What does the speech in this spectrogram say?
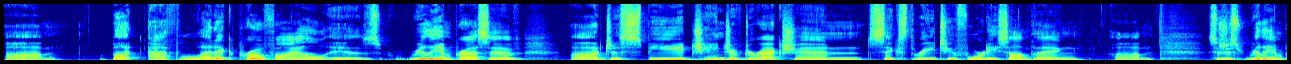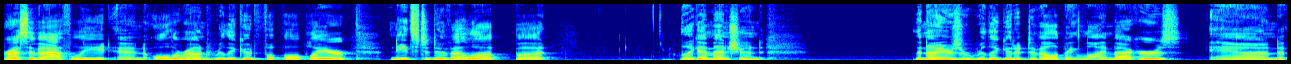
Um, but athletic profile is really impressive. Uh, just speed, change of direction, 6'3, 240 something. Um, so just really impressive athlete and all around really good football player. Needs to develop, but like I mentioned, the Niners are really good at developing linebackers, and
